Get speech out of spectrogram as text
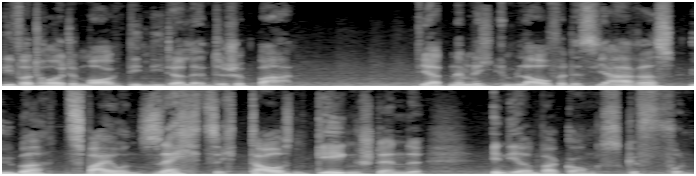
liefert heute Morgen die niederländische Bahn. Die hat nämlich im Laufe des Jahres über 62.000 Gegenstände in ihren Waggons gefunden.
